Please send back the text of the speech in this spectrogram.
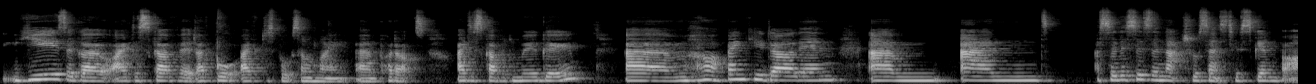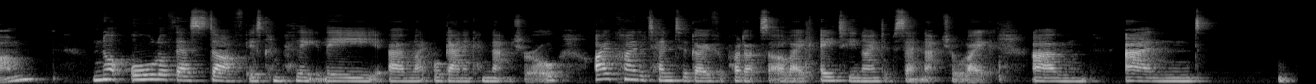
years ago, I discovered I've bought I've just bought some of my um, products. I discovered Mugu. Um, oh, thank you, darling. Um, and so this is a natural sensitive skin balm not all of their stuff is completely um, like organic and natural. I kind of tend to go for products that are like 80, 90% natural, like, um, and,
